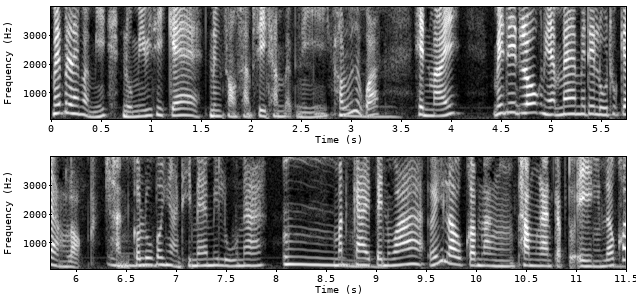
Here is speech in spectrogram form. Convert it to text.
ไม่เป็นไรมามีหนูมีวิธีแก้หนึ่งสองสามสี่ทำแบบนี้ เขารู้สึกว่าเห็นไหมไม่ได้โลกเนี้ยแม่ไม่ได้รู้ทุกอย่างหรอก ฉันก็รู้บางอย่างที่แม่ไม่รู้นะ อืมมันกลายเป็นว่า เอ้ยเรากำลังทำงานกับตัวเอง แล้วก็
